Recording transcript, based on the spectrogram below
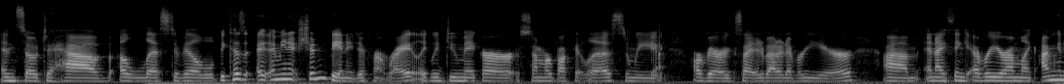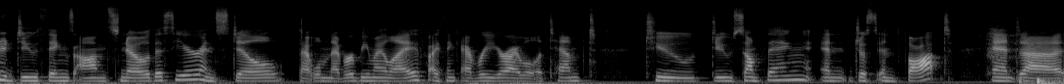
And so to have a list available, because I mean, it shouldn't be any different, right? Like, we do make our summer bucket list and we are very excited about it every year. Um, and I think every year I'm like, I'm going to do things on snow this year, and still that will never be my life. I think every year I will attempt to do something and just in thought and uh,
